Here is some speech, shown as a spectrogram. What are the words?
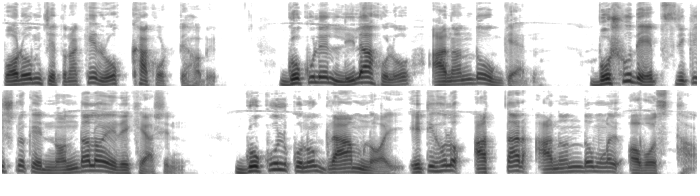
পরম চেতনাকে রক্ষা করতে হবে। গোকুলের লীলা হলো আনন্দ ও জ্ঞান। বসুদেব শ্রীকৃষ্ণকে নন্দালয়ে রেখে আসেন। গোকুল কোনো গ্রাম নয়, এটি হলো আত্মার আনন্দময় অবস্থা।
